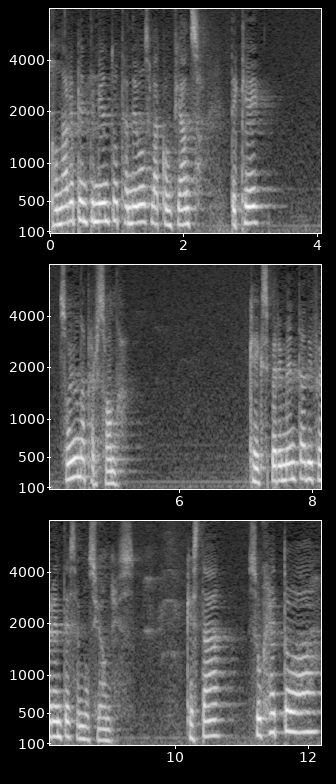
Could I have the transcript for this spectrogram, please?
Con arrepentimiento tenemos la confianza de que soy una persona que experimenta diferentes emociones, que está sujeto a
